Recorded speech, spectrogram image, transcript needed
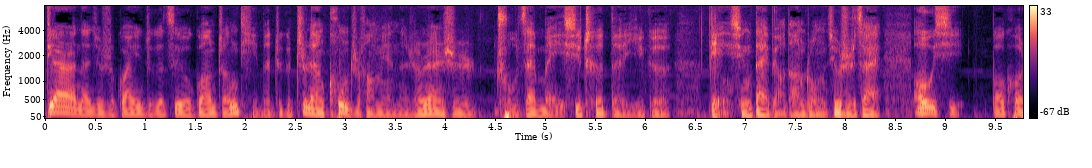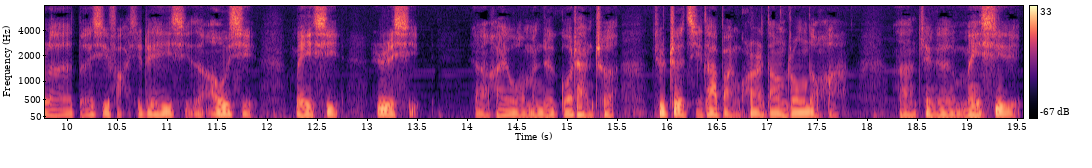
第二呢，就是关于这个自由光整体的这个质量控制方面呢，仍然是处在美系车的一个典型代表当中，就是在欧系，包括了德系、法系这些一起的欧系、美系、日系。啊，还有我们这个国产车，就这几大板块当中的话，啊，这个美系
